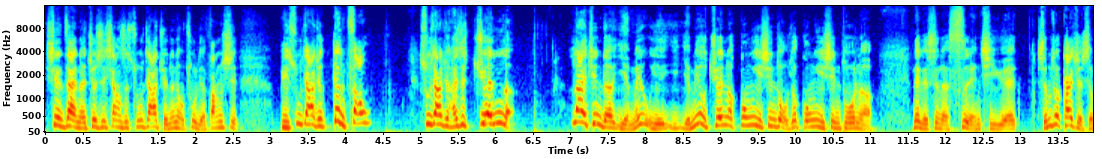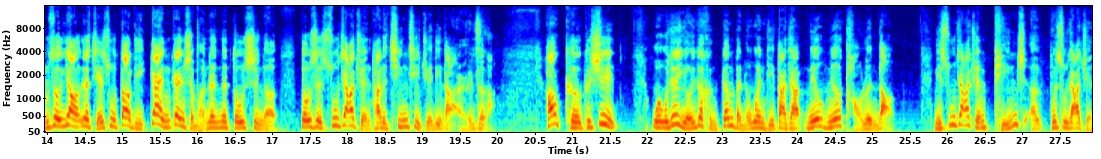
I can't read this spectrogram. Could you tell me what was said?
现在呢，就是像是苏家全的那种处理的方式，比苏家全更糟。苏家全还是捐了。赖清德也没有也也没有捐了公益信托。我说公益信托呢，那个是呢私人契约，什么时候开始，什么时候要要结束，到底干干什么？那那都是呢，都是苏家全他的亲戚决定他儿子了。好，可可是我我觉得有一个很根本的问题，大家没有没有讨论到，你苏家全凭什呃不是苏家全，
